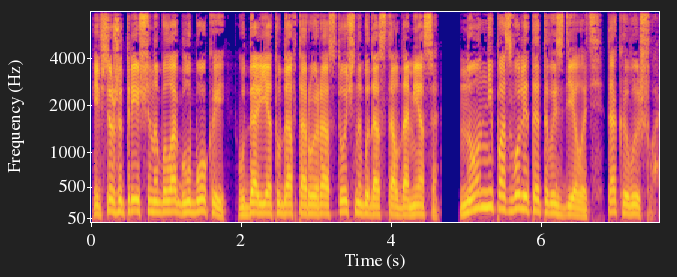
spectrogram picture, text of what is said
И все же трещина была глубокой, ударь я туда второй раз точно бы достал до мяса, но он не позволит этого сделать, так и вышло.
